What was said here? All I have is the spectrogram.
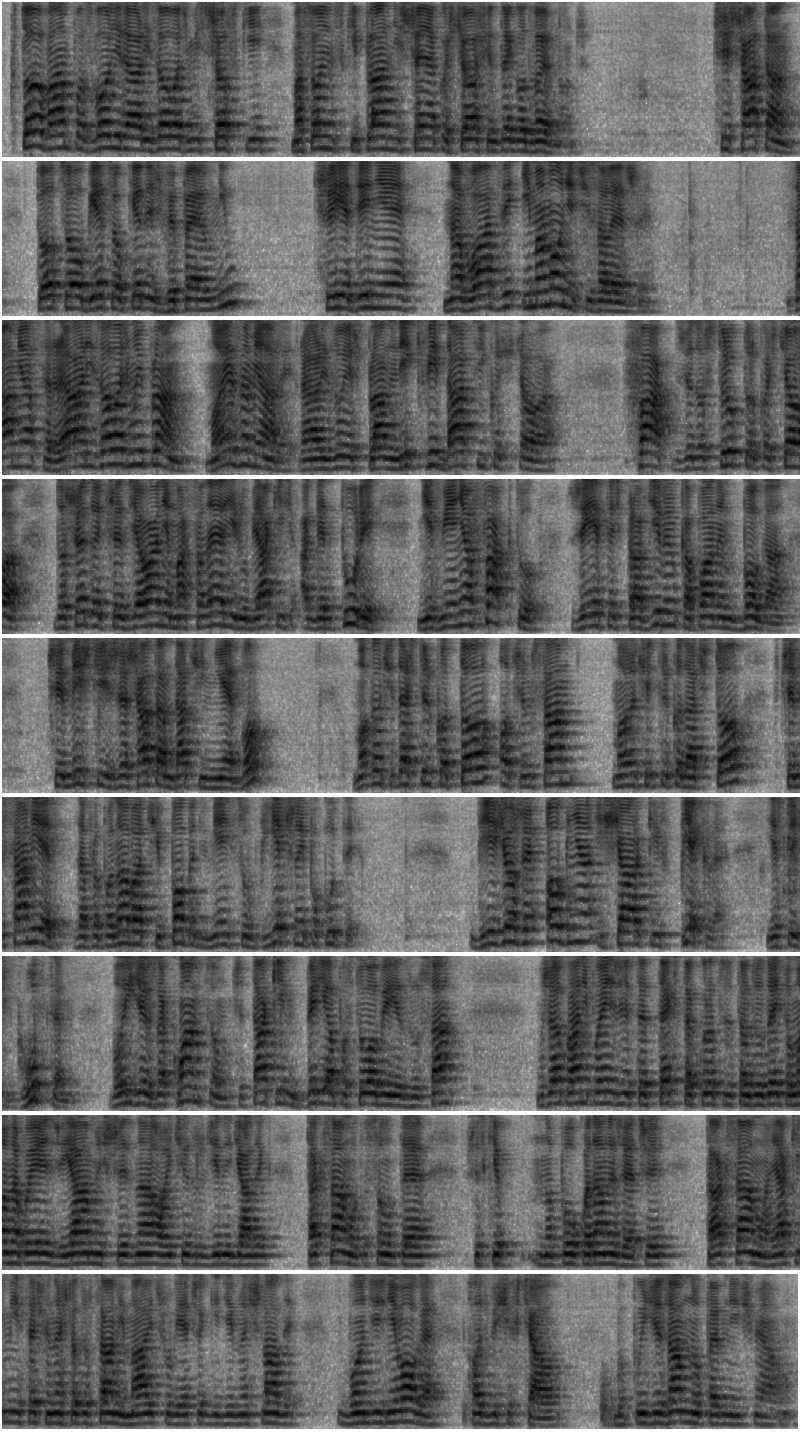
kto wam pozwoli realizować mistrzowski, masoński plan niszczenia Kościoła Świętego od wewnątrz? Czy szatan to, co obiecał kiedyś wypełnił? Czy jedynie na władzy i mamonie ci zależy? Zamiast realizować mój plan, moje zamiary, realizujesz plan likwidacji Kościoła. Fakt, że do struktur Kościoła doszedłeś przez działanie masonerii lub jakiejś agentury, nie zmienia faktu, że jesteś prawdziwym kapłanem Boga. Czy myślisz, że szatan da ci niebo? Mogę ci dać tylko to, o czym sam, może ci tylko dać to, czym sam jest, zaproponować ci pobyt w miejscu wiecznej pokuty. W jeziorze ognia i siarki w piekle. Jesteś głupcem, bo idziesz za kłamcą. Czy takim byli apostołowie Jezusa? Muszę kochani powiedzieć, że te teksty akurat co tam tutaj, to można powiedzieć, że ja, mężczyzna, ojciec, rodziny, dziadek, tak samo, to są te wszystkie no, poukładane rzeczy, tak samo, jakimi jesteśmy naśladowcami, mały człowieczek i dziwne ślady. Zbłądzić nie mogę, choćby się chciało, bo pójdzie za mną pewnie i śmiało.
